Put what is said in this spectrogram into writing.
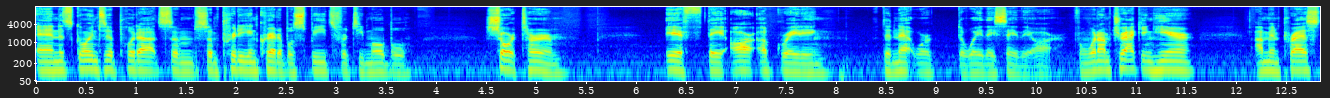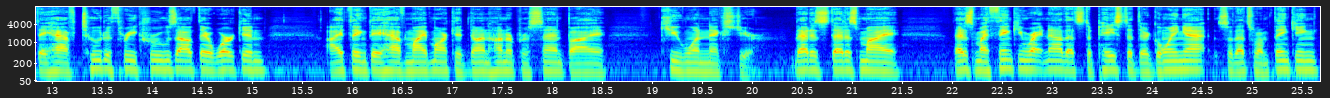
and it's going to put out some some pretty incredible speeds for T-Mobile short term if they are upgrading the network the way they say they are. From what I'm tracking here, I'm impressed. They have two to three crews out there working. I think they have my market done 100% by Q1 next year. That is that is my that is my thinking right now. That's the pace that they're going at. So that's what I'm thinking.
